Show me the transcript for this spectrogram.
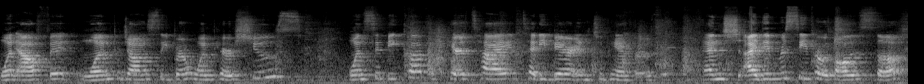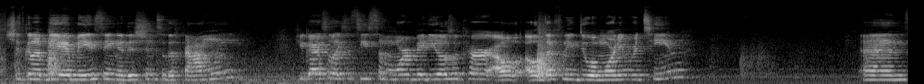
one outfit, one pajama sleeper, one pair of shoes, one sippy cup, hair tie, teddy bear, and two pampers. And I did receive her with all this stuff. She's gonna be an amazing addition to the family. If you guys would like to see some more videos with her, I'll, I'll definitely do a morning routine. And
